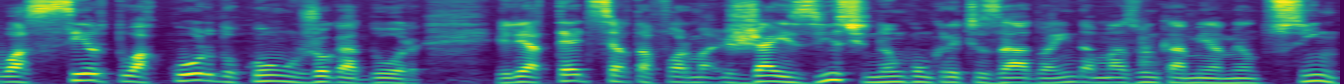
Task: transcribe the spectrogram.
o acerto, o acordo com o jogador, ele até de certa forma já existe, não concretizado ainda, mas o encaminhamento sim.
